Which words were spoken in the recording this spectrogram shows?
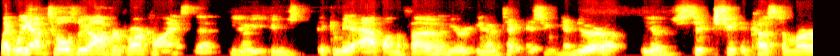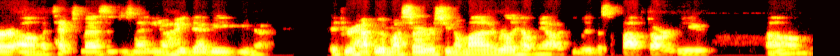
like we have tools we offer for our clients that you know you can it can be an app on the phone your you know technician can do a you know shoot the customer um, a text message and say you know hey debbie you know if you're happy with my service you don't mind it really help me out if you leave us a five star review. Um,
